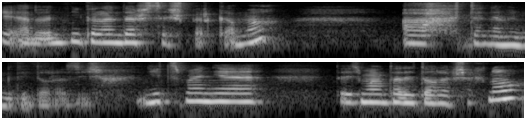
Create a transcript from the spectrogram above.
je adventní kalendář se šperkama. A ten nevím, kdy dorazí. Nicméně, teď mám tady tohle všechno.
